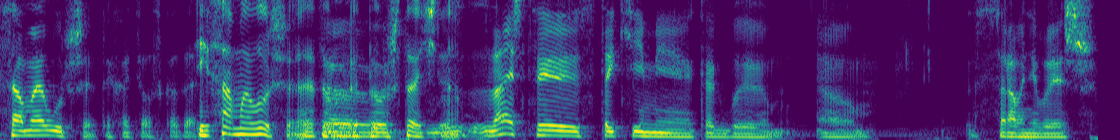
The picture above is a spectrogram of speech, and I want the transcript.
Самое лучшее, ты хотел сказать. И самое лучшее, это, это уж точно. Э, Знаешь, ты с такими, как бы, э, сравниваешь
